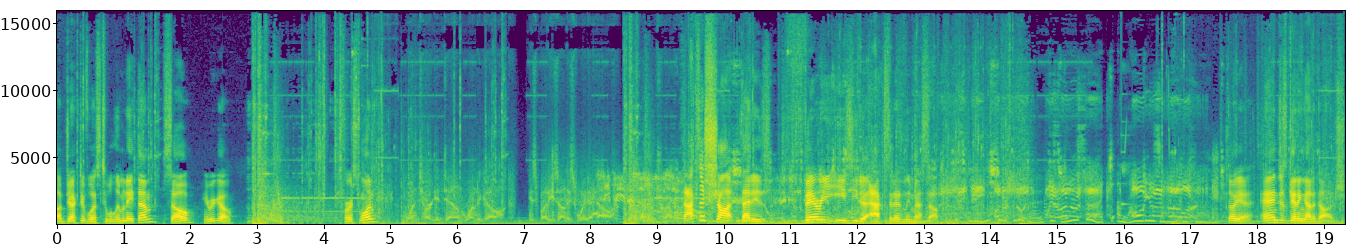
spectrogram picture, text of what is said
objective was to eliminate them. So here we go. First one. One target down, one to go. His buddy's on his way to hell. That's a shot that is very easy to accidentally mess up. So yeah, and just getting out of dodge.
